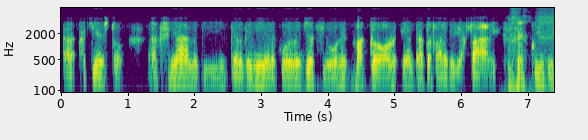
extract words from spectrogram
ha, ha chiesto a Xi'an di intervenire come mediazione, Macron è andato a fare degli affari, quindi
